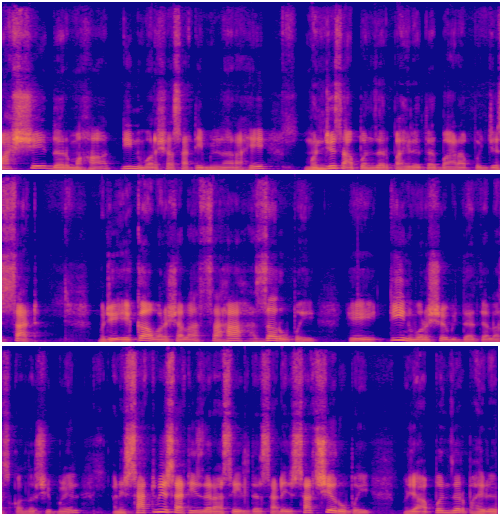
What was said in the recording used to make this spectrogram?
पाचशे दरमहा तीन वर्षासाठी मिळणार आहे. म्हणजेच आपण जर पाहिलं तर बारा पंचे साठ म्हणजे एका वर्षाला सहा हजार रुपये हे तीन वर्ष विद्यार्थ्याला स्कॉलरशिप मिळेल. आणि सातवीसाठी जर असेल तर साडेसातशे रुपये. म्हणजे आपण जर पाहिलं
